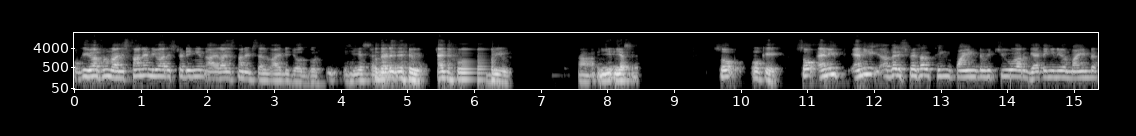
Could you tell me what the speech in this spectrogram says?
Okay, you are from Rajasthan and you are studying in Rajasthan itself, IIT Jodhpur. Yes, sir. So that is a edge for you. Uh, yes, sir. So, okay. So any any other special thing point which you are getting in your mind,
